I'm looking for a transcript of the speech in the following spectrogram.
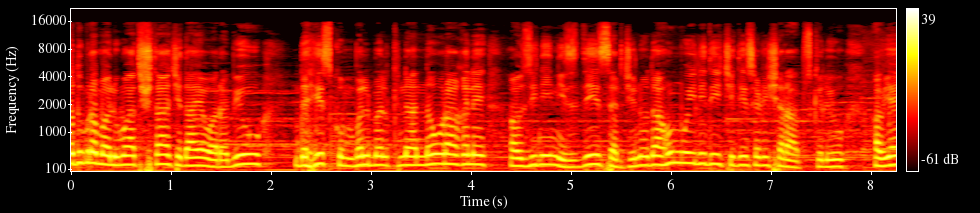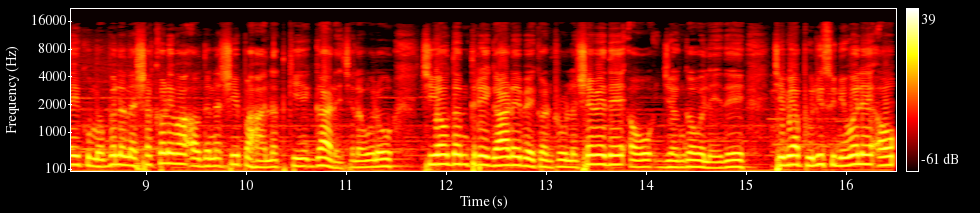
خو دومره معلومات شته چې دا یو عربي و د هیڅ کوم بل ملک نه نه راغلی او ځینې نږدې سرچینو دا هم ویلي دي چې دې سړي شراب څکلي او یا یې کومه بله نشه کړې وه او د نشې په حالت کې یې ګاډی چلولو چې یو دم ترې ګاډی بې کنټروله شوی دی او جنګولی دی چې بیا پولیسو نیولی او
